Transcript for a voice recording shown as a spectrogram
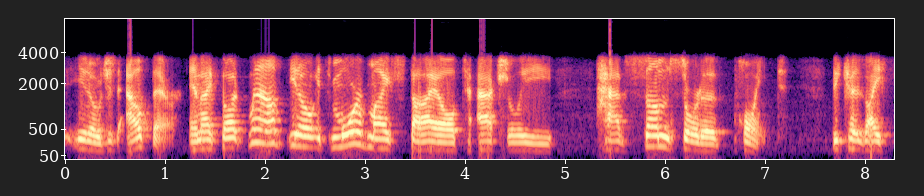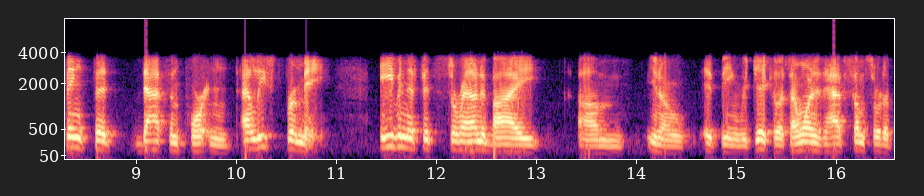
you know, just out there. And I thought, well, you know, it's more of my style to actually have some sort of point because I think that that's important, at least for me. Even if it's surrounded by, um, you know, it being ridiculous, I wanted to have some sort of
